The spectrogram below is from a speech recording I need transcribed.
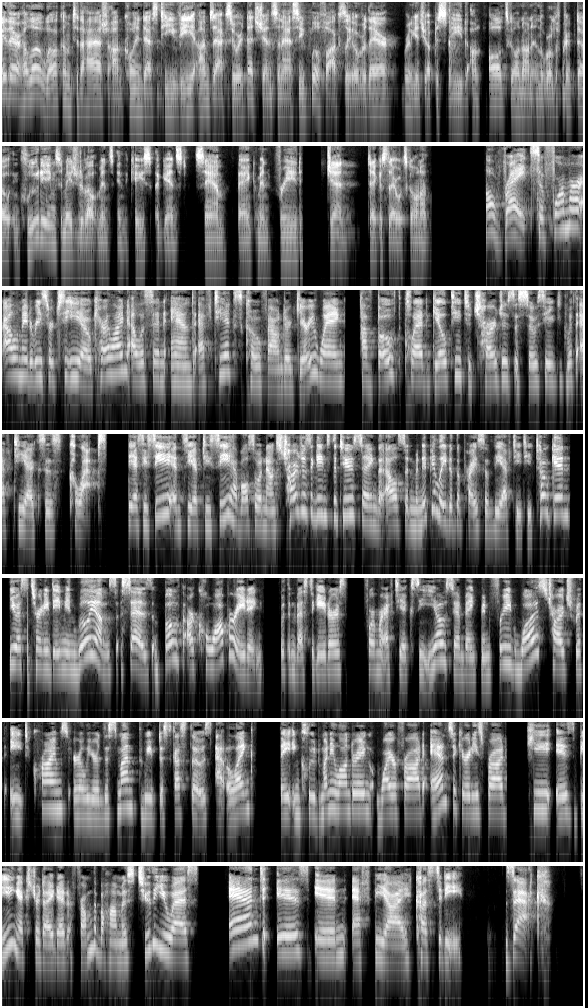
Hey there, hello, welcome to the Hash on CoinDesk TV. I'm Zach Seward, that's Jen Sanasie, Will Foxley over there. We're going to get you up to speed on all that's going on in the world of crypto, including some major developments in the case against Sam Bankman Fried. Jen, take us there. What's going on? All right. So, former Alameda Research CEO Caroline Ellison and FTX co founder Gary Wang have both pled guilty to charges associated with FTX's collapse. The SEC and CFTC have also announced charges against the two, saying that Ellison manipulated the price of the FTT token. U.S. Attorney Damian Williams says both are cooperating with investigators. Former FTX CEO Sam Bankman Fried was charged with eight crimes earlier this month. We've discussed those at length. They include money laundering, wire fraud, and securities fraud. He is being extradited from the Bahamas to the U.S and is in FBI custody. Zach,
